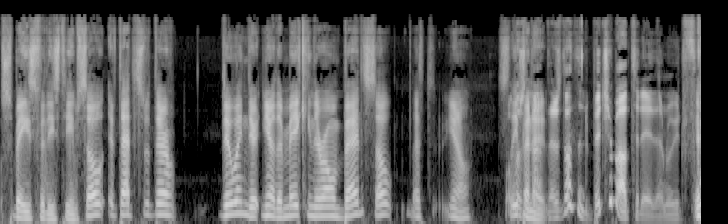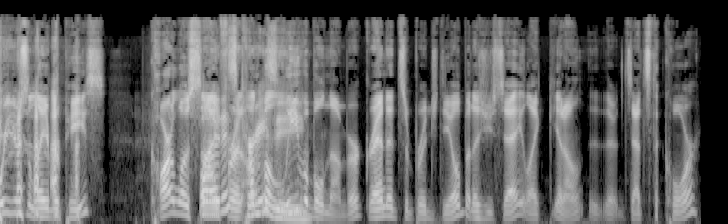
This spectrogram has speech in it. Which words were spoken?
space for these teams. So if that's what they're doing, they're you know they're making their own beds. So that's you know Well, in it. there's nothing to bitch about today. Then we had four years of labor peace. Carlos signed it for an crazy. unbelievable number. Granted, it's a bridge deal, but as you say, like you know, that's the core.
